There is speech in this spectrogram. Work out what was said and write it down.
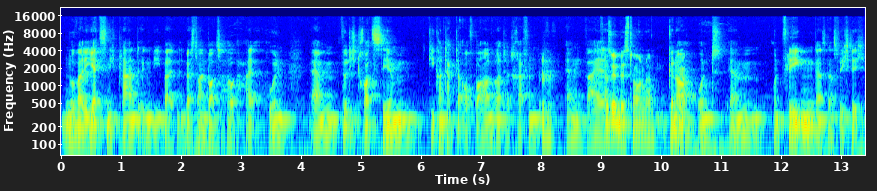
nur weil ihr jetzt nicht plant, irgendwie bald einen Investor an Bord zu holen, ähm, würde ich trotzdem die Kontakte aufbauen, Leute treffen. Mhm. Ähm, weil, also Investoren dann. Genau, ja. und, ähm, und pflegen, ganz, ganz wichtig.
